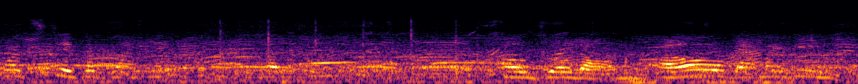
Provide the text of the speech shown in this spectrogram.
What's Jacob Oh, Jordan. Oh, that might be.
